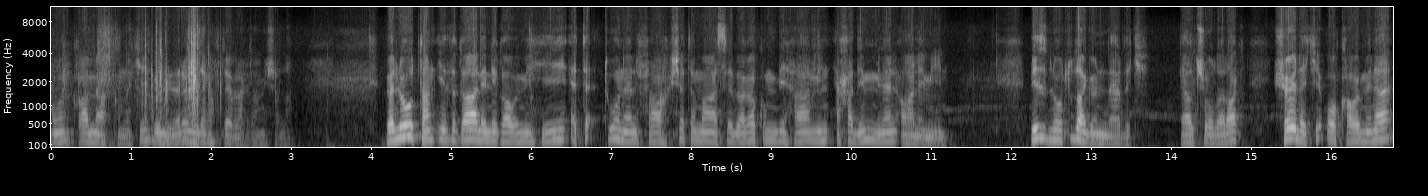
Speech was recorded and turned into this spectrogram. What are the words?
onun kavmi hakkındaki bilgileri önümüzdeki haftaya bırakacağım inşallah. Ve Lutan iz gâle li kavmihi ete'tûnel fâhşete mâ sebagakum biha min ehadim minel âlemîn. Biz Lut'u da gönderdik elçi olarak. Şöyle ki o kavmine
